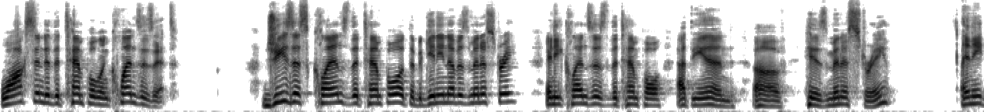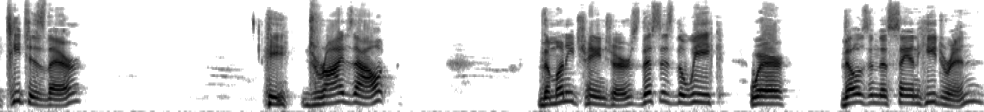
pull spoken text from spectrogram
walks into the temple and cleanses it. Jesus cleansed the temple at the beginning of his ministry, and he cleanses the temple at the end of his ministry. And he teaches there he drives out the money changers. This is the week where those in the Sanhedrin,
